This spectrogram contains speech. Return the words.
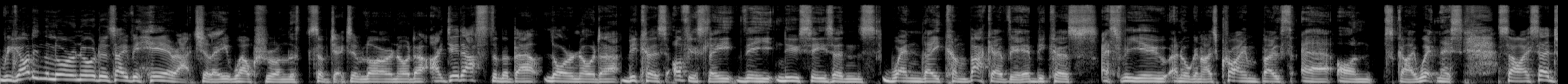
Regarding the Law and Orders over here, actually, whilst we're on the subject of Law and Order, I did ask them about Law and Order because obviously the new seasons, when they come back over here, because SVU and Organised Crime both air on Sky Witness. So I said,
